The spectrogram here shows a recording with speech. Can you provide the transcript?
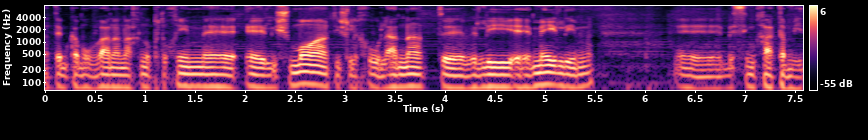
אתם כמובן, אנחנו פתוחים לשמוע, תשלחו לענת ולי מיילים בשמחה תמיד.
